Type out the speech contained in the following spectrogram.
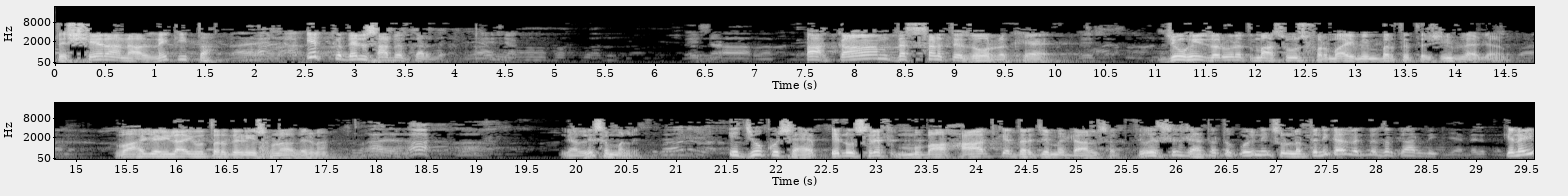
تے شیران نال نہیں کیتا۔ ایک دن ثابت کر دے۔ احکام دسن تے زور رکھے۔ جو ہی ضرورت محسوس فرمائی ممبر تے تشریف لے جان۔ واہ الہی اتر دینی سنا دینا گل نہیں سمجھ یہ جو کچھ ہے یہ صرف مباحات کے درجے میں ڈال سکتے ہو اس سے زیادہ تو کوئی نہیں سنت نہیں کہہ سکتے سرکار دی کہ نہیں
